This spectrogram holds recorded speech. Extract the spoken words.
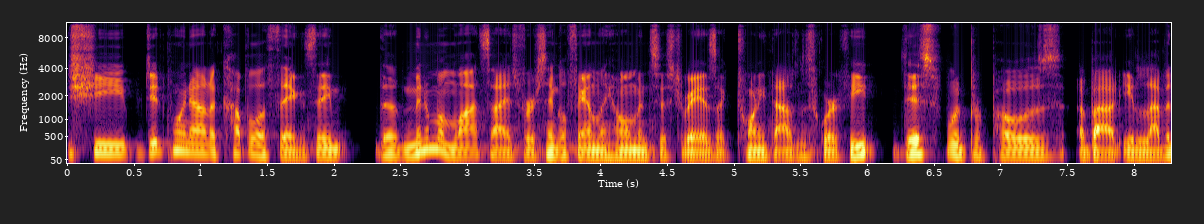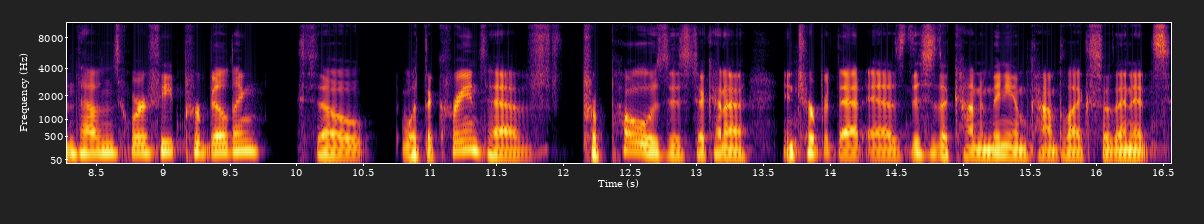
she did point out a couple of things. They the minimum lot size for a single family home in Sister Bay is like 20,000 square feet. This would propose about 11,000 square feet per building. So what the cranes have proposed is to kind of interpret that as this is a condominium complex. So then it's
